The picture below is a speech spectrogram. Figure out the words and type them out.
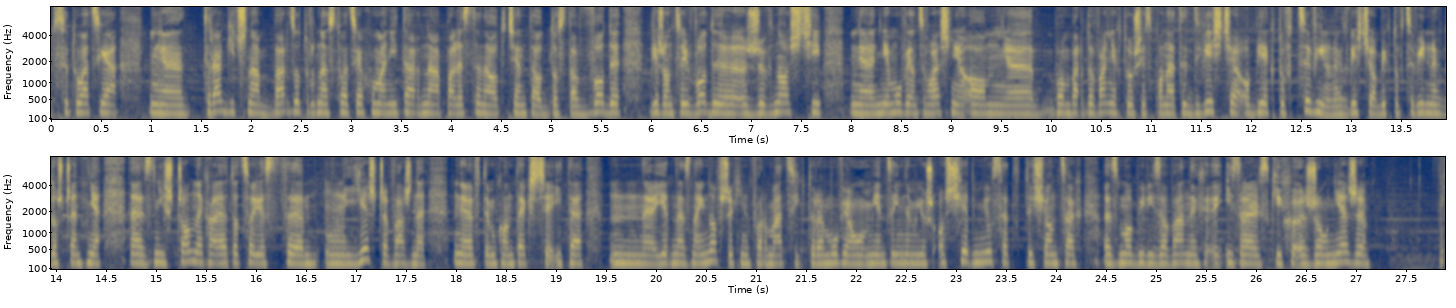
Sytuacja e, tragiczna, bardzo trudna sytuacja humanitarna. Palestyna odcięta od dostaw wody, bieżącej wody, żywności. E, nie mówiąc właśnie o bombardowaniach, to już jest ponad 200 obiektów cywilnych, 200 obiektów cywilnych doszczętnie zniszczonych, ale to, co jest jeszcze ważne w tym kontekście i te jedne z najnowszych informacji, które mówią między innymi już o 700 tysięcy tysiącach zmobilizowanych izraelskich żołnierzy.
